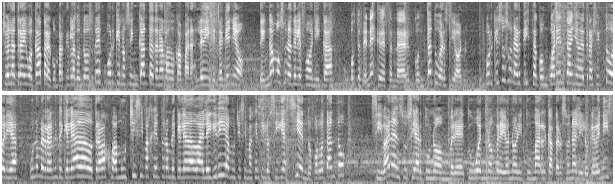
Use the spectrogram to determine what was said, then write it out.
Yo la traigo acá para compartirla con todos ustedes porque nos encanta tener las dos campanas. Le dije, chaqueño, tengamos una telefónica, vos te tenés que defender, contá tu versión, porque sos un artista con 40 años de trayectoria, un hombre realmente que le ha dado trabajo a muchísima gente, un hombre que le ha dado alegría a muchísima gente y lo sigue haciendo. Por lo tanto, si van a ensuciar tu nombre, tu buen nombre y honor y tu marca personal y lo que venís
